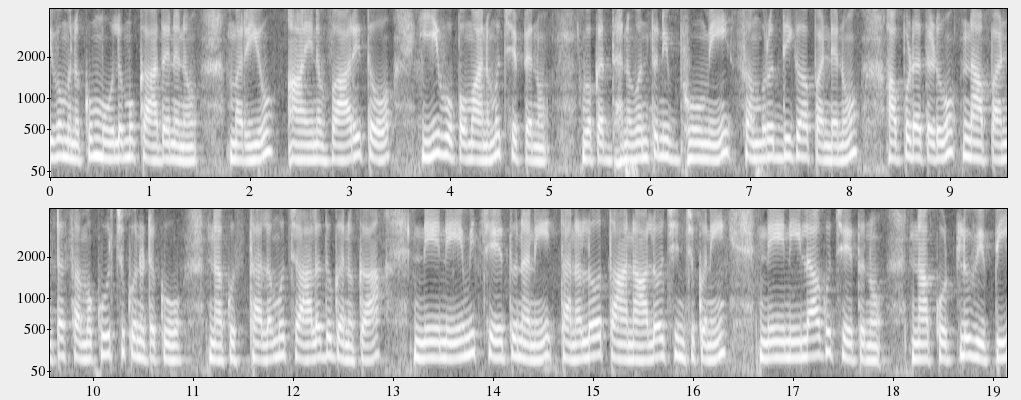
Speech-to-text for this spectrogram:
జీవమునకు మూలము కాదనను మరియు ఆయన వారితో ఈ ఉపమానము చెప్పెను. ఒక ధనవంతుని భూమి సమృద్ధిగా పండెను అప్పుడతడు నా పంట సమకూర్చుకొనుటకు నాకు స్థలము చాలదు గనుక నేనేమి చేతునని తనలో తాను ఆలోచించుకొని నేనిలాగు చేతును. నా కొట్లు విప్పి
